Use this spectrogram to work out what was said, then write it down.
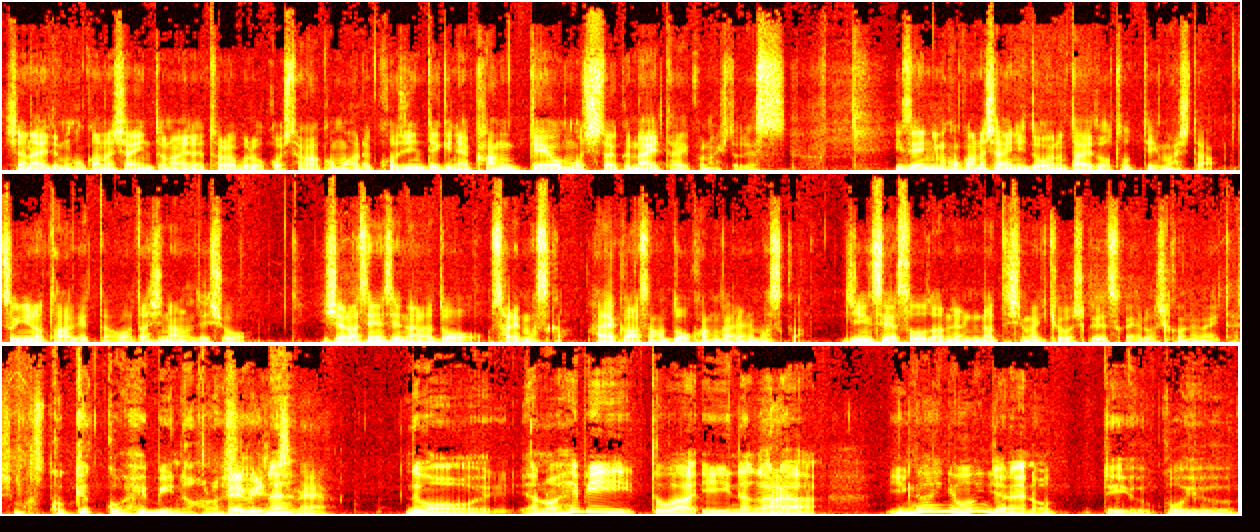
社内でも他の社員との間でトラブルを起こした過去もある。個人的には関係を持ちたくないタイプの人です。以前にも他の社員に同様の態度をとっていました。次のターゲットは私なのでしょう。石原先生ならどうされますか？早川さんはどう考えられますか？人生相談のようになってしまい恐縮ですがよろしくお願いいたします。これ結構ヘビーな話だよね。ヘビーですね。でもあのヘビーとは言いながら、は意外に多いんじゃないの？っていうこういう、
